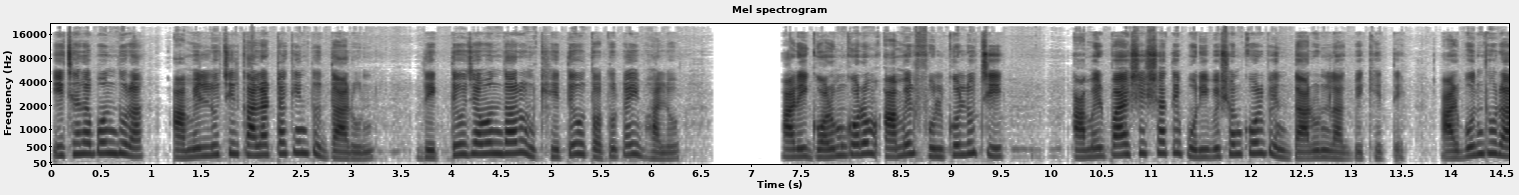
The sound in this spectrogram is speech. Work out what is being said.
এছাড়া বন্ধুরা, আমের লুচির কালারটা কিন্তু দারুণ। দেখতেও যেমন দারুণ, খেতেও ততটাই ভালো। আর এই গরম গরম আমের ফুলকো লুচি আমের পায়েসের সাথে পরিবেশন করবেন দারুণ লাগবে খেতে। আর বন্ধুরা,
